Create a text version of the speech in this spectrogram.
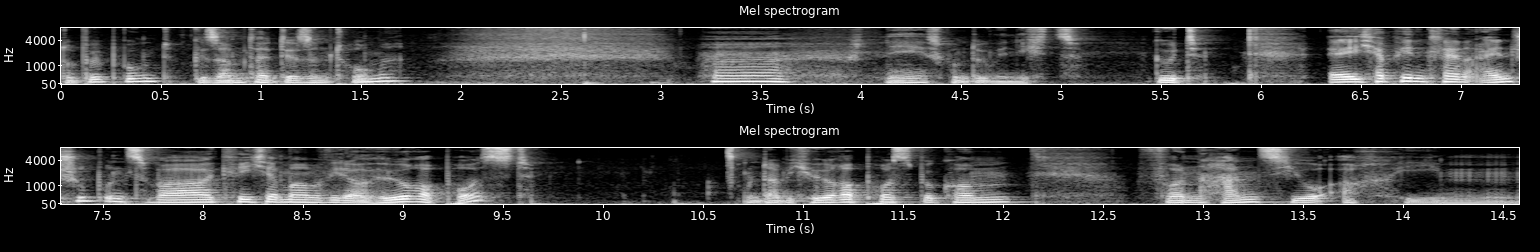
Doppelpunkt. Gesamtheit der Symptome. Äh, nee, es kommt irgendwie nichts. Gut. Äh, ich habe hier einen kleinen Einschub und zwar kriege ich ja mal wieder Hörerpost. Und da habe ich Hörerpost bekommen von Hans Joachim.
